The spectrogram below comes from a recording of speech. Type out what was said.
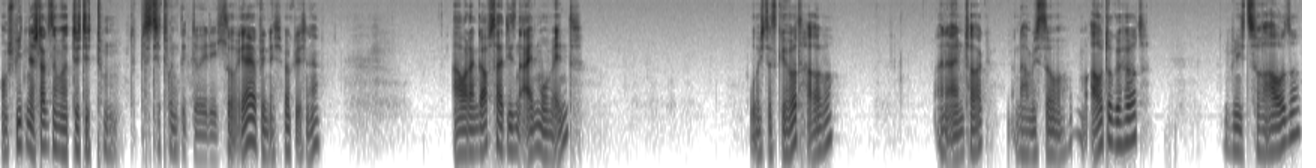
Warum spielt denn der Schlagzeug immer durch die Tum? Du bist ungeduldig. So, ja, ja, bin ich, wirklich, ne? Aber dann gab es halt diesen einen Moment, wo ich das gehört habe, an einem Tag. Und da habe ich so im Auto gehört. Dann bin ich zu Hause,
